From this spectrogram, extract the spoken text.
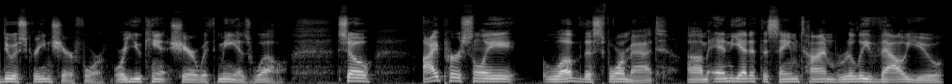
do a screen share for or you can't share with me as well. So I personally love this format um, and yet at the same time really value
